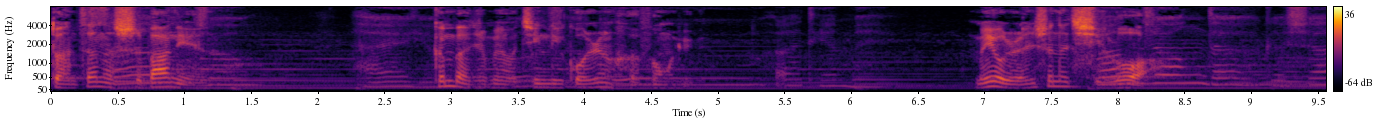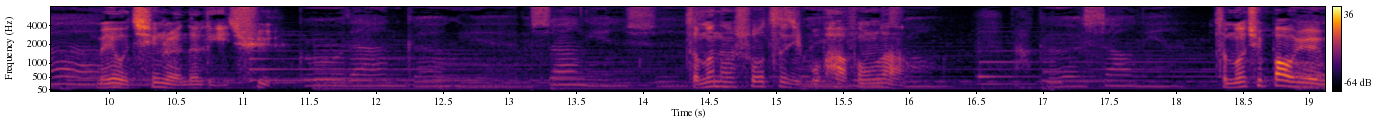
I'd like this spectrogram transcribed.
短暂的十八年，根本就没有经历过任何风雨，没有人生的起落，没有亲人的离去，怎么能说自己不怕风浪？怎么去抱怨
